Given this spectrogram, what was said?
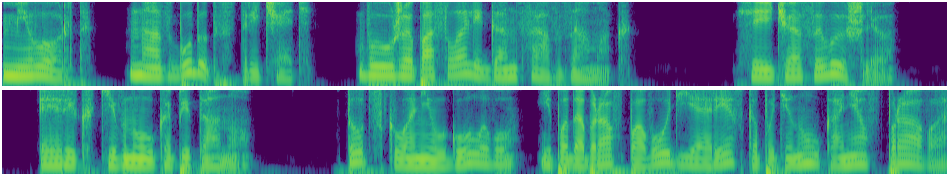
«Милорд, нас будут встречать? Вы уже послали гонца в замок?» «Сейчас и вышлю», — Эрик кивнул капитану. Тот склонил голову и, подобрав поводья, резко потянул коня вправо,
